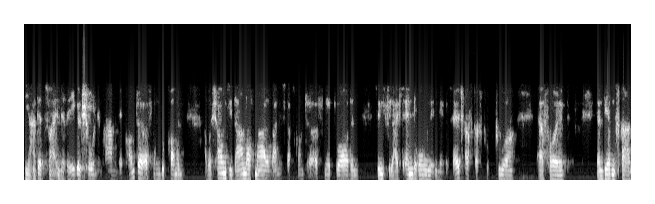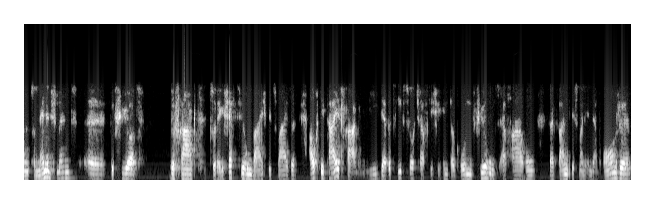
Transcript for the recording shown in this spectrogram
Die hat er zwar in der Regel schon im Rahmen der Kontoeröffnung bekommen, aber schauen Sie da nochmal, wann ist das Konto eröffnet worden, sind vielleicht Änderungen in der Gesellschafterstruktur erfolgt. Dann werden Fragen zum Management äh, geführt, gefragt, zu der Geschäftsführung beispielsweise, auch Detailfragen wie der betriebswirtschaftliche Hintergrund, Führungserfahrung, seit wann ist man in der Branche.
